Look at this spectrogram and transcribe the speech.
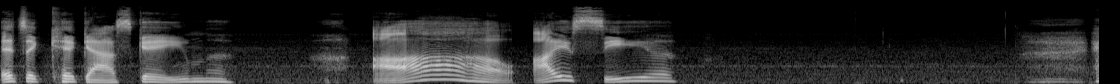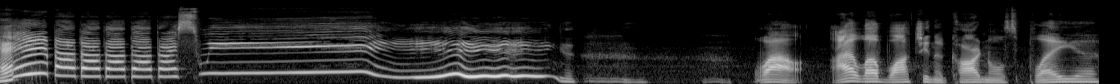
It's a kick ass game. Oh, I see. Hey, ba ba ba ba ba, swing! Wow, I love watching the Cardinals play.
